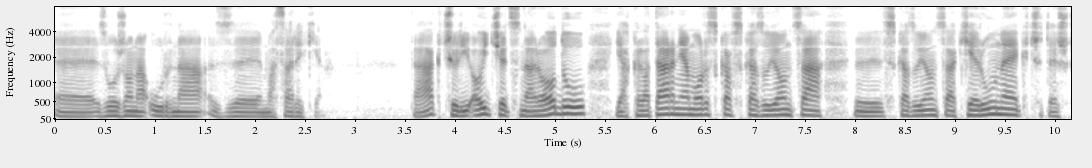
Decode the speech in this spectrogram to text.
e, złożona urna z Masarykiem. Tak? Czyli ojciec narodu, jak latarnia morska wskazująca, y, wskazująca kierunek, czy też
